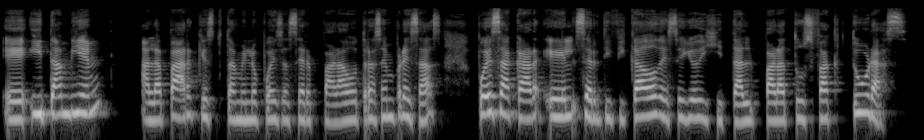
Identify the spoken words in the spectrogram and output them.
Eh, y también a la par, que esto también lo puedes hacer para otras empresas, puedes sacar el certificado de sello digital para tus facturas.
